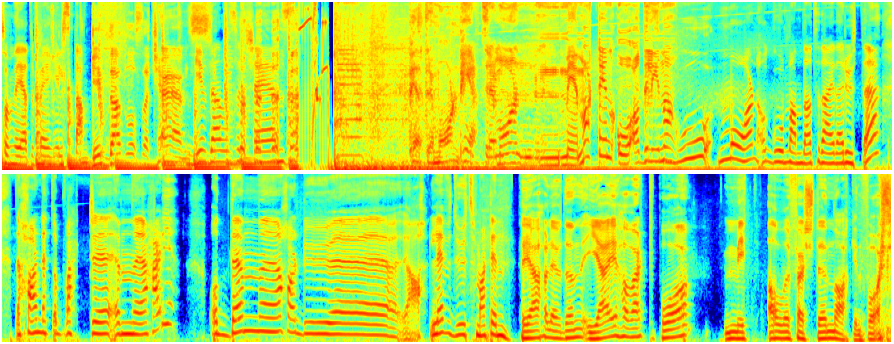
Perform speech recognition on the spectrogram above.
som det heter på engelsk. da Give daddles a chance. Give daddles a chance. P3morgen. P3morgen med Martin og Adelina. God morgen og god mandag til deg der ute. Det har nettopp vært eh, en helg. Og den eh, har du eh, ja, levd ut, Martin. Jeg har levd den. Jeg har vært på mitt aller første nakenvors.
